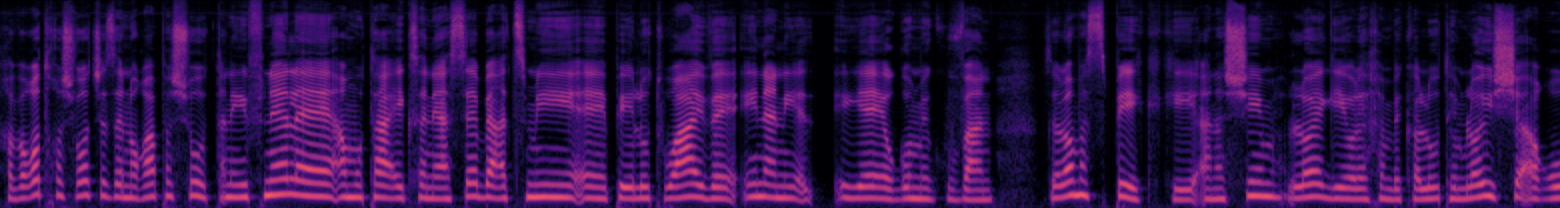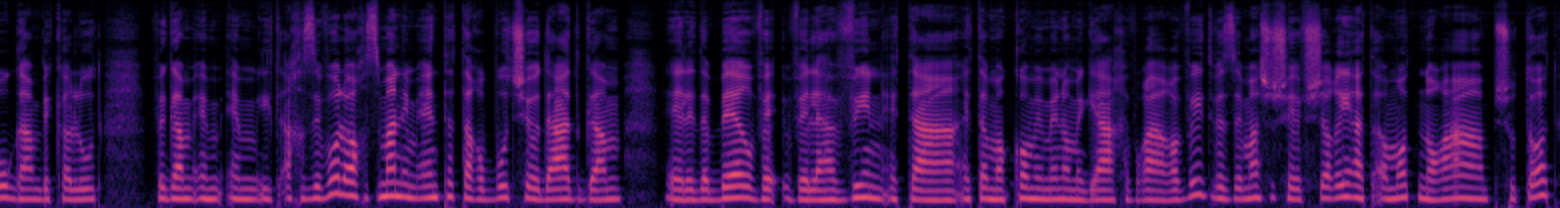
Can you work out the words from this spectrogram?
חברות חושבות שזה נורא פשוט. אני אפנה לעמותה X, אני אעשה בעצמי אה, פעילות Y, והנה אני אהיה ארגון מגוון. זה לא מספיק, כי אנשים לא יגיעו אליכם בקלות, הם לא יישארו גם בקלות, וגם הם, הם יתאכזבו לאורך זמן אם אין את התרבות שיודעת גם אה, לדבר ו- ולהבין את, ה- את המקום ממנו מגיעה החברה הערבית, וזה משהו שאפשרי, התאמות נורא פשוטות,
